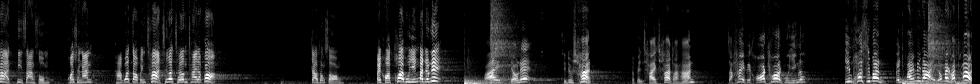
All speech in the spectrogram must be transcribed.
ชาติที่สร้างสม เพราะฉะนั้นหากว่าเจ้าเป็นชาติเชื้อเชิงชายแล้วก็ เจ้าทั้งสอง ไปขอโทษผู้หญิงบัดเดี๋ยวนี้ ไป เดี๋ยวนี้สิทธุชาติแล้วเป็นชายชาติทหาร จะให้ไปขอโทษผู้หญิงเหรอ impossible เป็นไปไม่ได้ แล้วไม่ขอโทษ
